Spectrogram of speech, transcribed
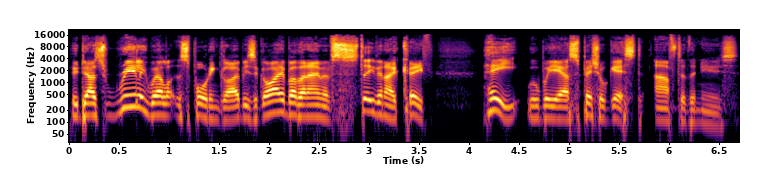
who does really well at the Sporting Globe is a guy by the name of Stephen O'Keefe. He will be our special guest after the news.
